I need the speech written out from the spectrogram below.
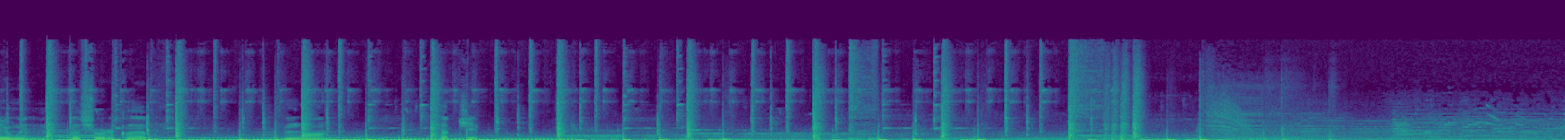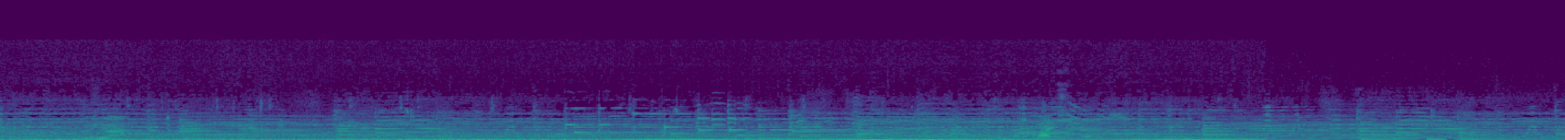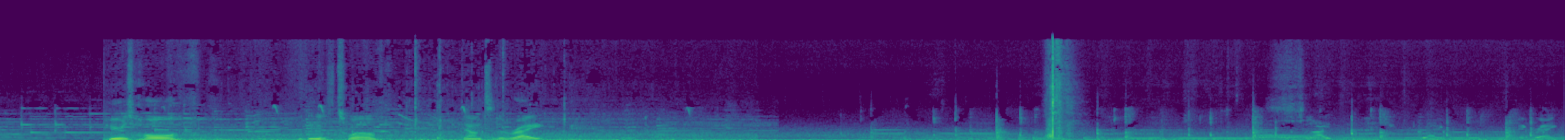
should have went a shorter club and long. Tough chip. Here's hole, I think it's 12, down to the right. Right. Big right.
